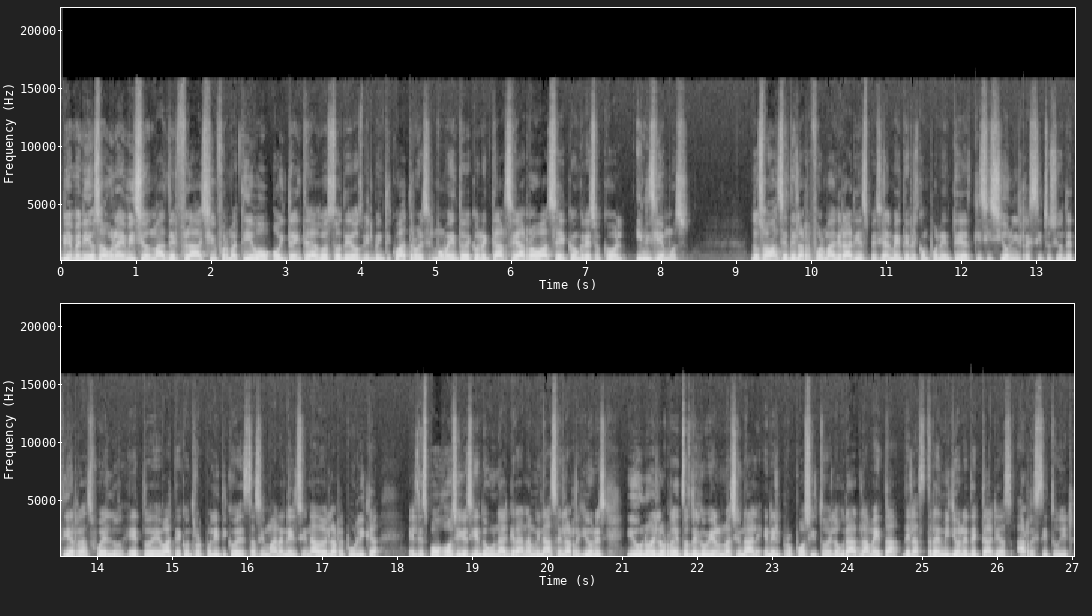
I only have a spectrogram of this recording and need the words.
Bienvenidos a una emisión más del Flash Informativo. Hoy 30 de agosto de 2024 es el momento de conectarse a arroba Congreso Col. Iniciemos. Los avances de la reforma agraria, especialmente en el componente de adquisición y restitución de tierras, fue el objeto de debate de control político de esta semana en el Senado de la República. El despojo sigue siendo una gran amenaza en las regiones y uno de los retos del gobierno nacional en el propósito de lograr la meta de las 3 millones de hectáreas a restituir.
